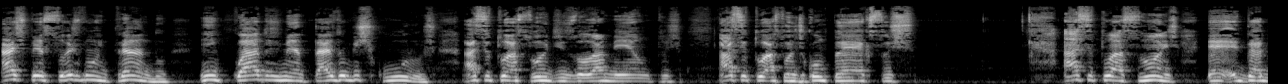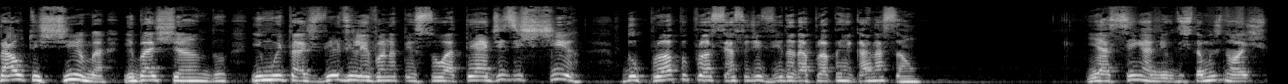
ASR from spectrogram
as pessoas vão entrando em quadros mentais obscuros, há situações de isolamentos, há situações de complexos, Há situações é, da, da autoestima e baixando, e muitas vezes levando a pessoa até a desistir do próprio processo de vida, da própria reencarnação. E assim, amigos, estamos nós,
